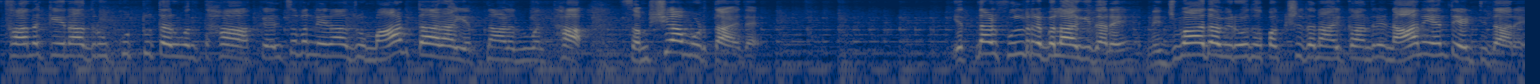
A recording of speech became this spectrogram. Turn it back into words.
ಸ್ಥಾನಕ್ಕೆ ಏನಾದರೂ ಕುತ್ತು ತರುವಂತಹ ಕೆಲಸವನ್ನೇನಾದರೂ ಮಾಡ್ತಾರಾ ಯತ್ನಾಳ್ ಅನ್ನುವಂತಹ ಸಂಶಯ ಮೂಡ್ತಾ ಇದೆ. ಯತ್ನಾಳ್ ಫುಲ್ ರೆಬಲ್ ಆಗಿದ್ದಾರೆ. ನಿಜವಾದ ವಿರೋಧ ಪಕ್ಷದ ನಾಯಕ ಅಂದ್ರೆ ನಾನೇ ಅಂತ ಹೇಳ್ತಿದ್ದಾರೆ.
